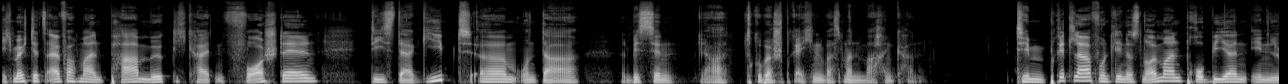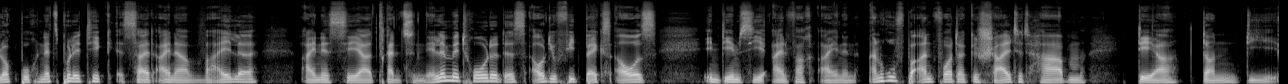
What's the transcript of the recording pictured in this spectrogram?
Ich möchte jetzt einfach mal ein paar Möglichkeiten vorstellen, die es da gibt ähm, und da ein bisschen ja, drüber sprechen, was man machen kann. Tim Prittlaff und Linus Neumann probieren in Logbuch Netzpolitik seit einer Weile eine sehr traditionelle Methode des Audiofeedbacks aus, indem sie einfach einen Anrufbeantworter geschaltet haben, der dann die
